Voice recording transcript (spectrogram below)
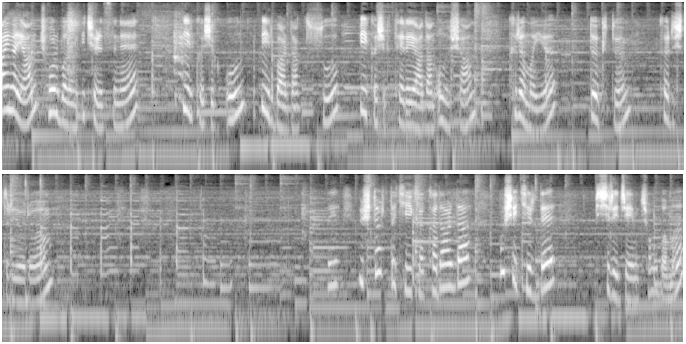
Kaynayan çorbanın içerisine bir kaşık un, bir bardak su, bir kaşık tereyağından oluşan kremayı döktüm. Karıştırıyorum. Ve 3-4 dakika kadar da bu şekilde pişireceğim çorbamı.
